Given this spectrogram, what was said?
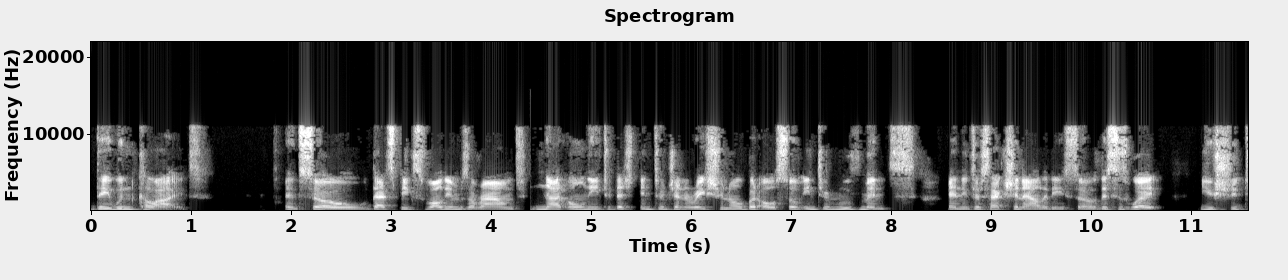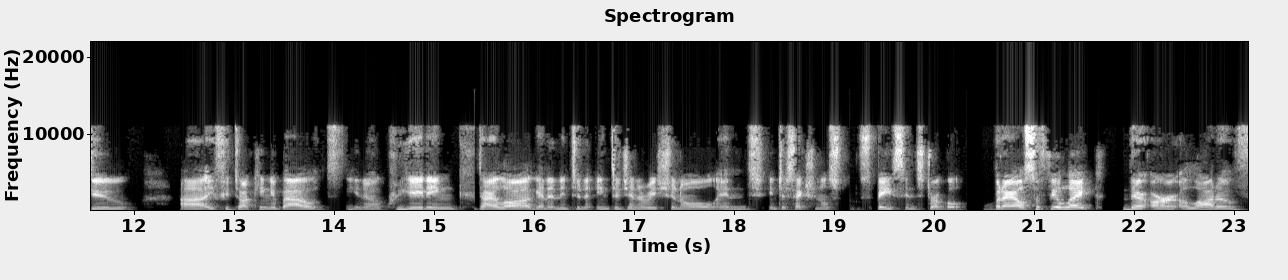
they wouldn't collide. And so that speaks volumes around not only inter- intergenerational, but also intermovements and intersectionality. So this is what you should do uh, if you're talking about, you know, creating dialogue and an inter- intergenerational and intersectional space in struggle. But I also feel like there are a lot of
